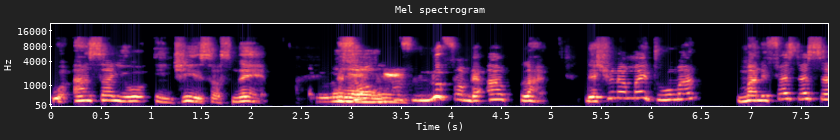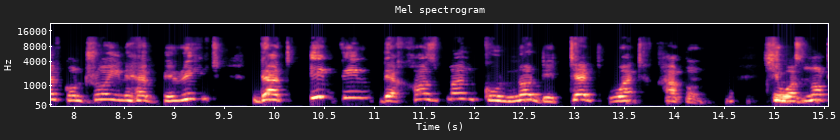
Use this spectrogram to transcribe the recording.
will answer you in Jesus' name. Amen. So as we look from the outline, the Shunammite woman manifested self-control in her belief that even the husband could not detect what happened. She was not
